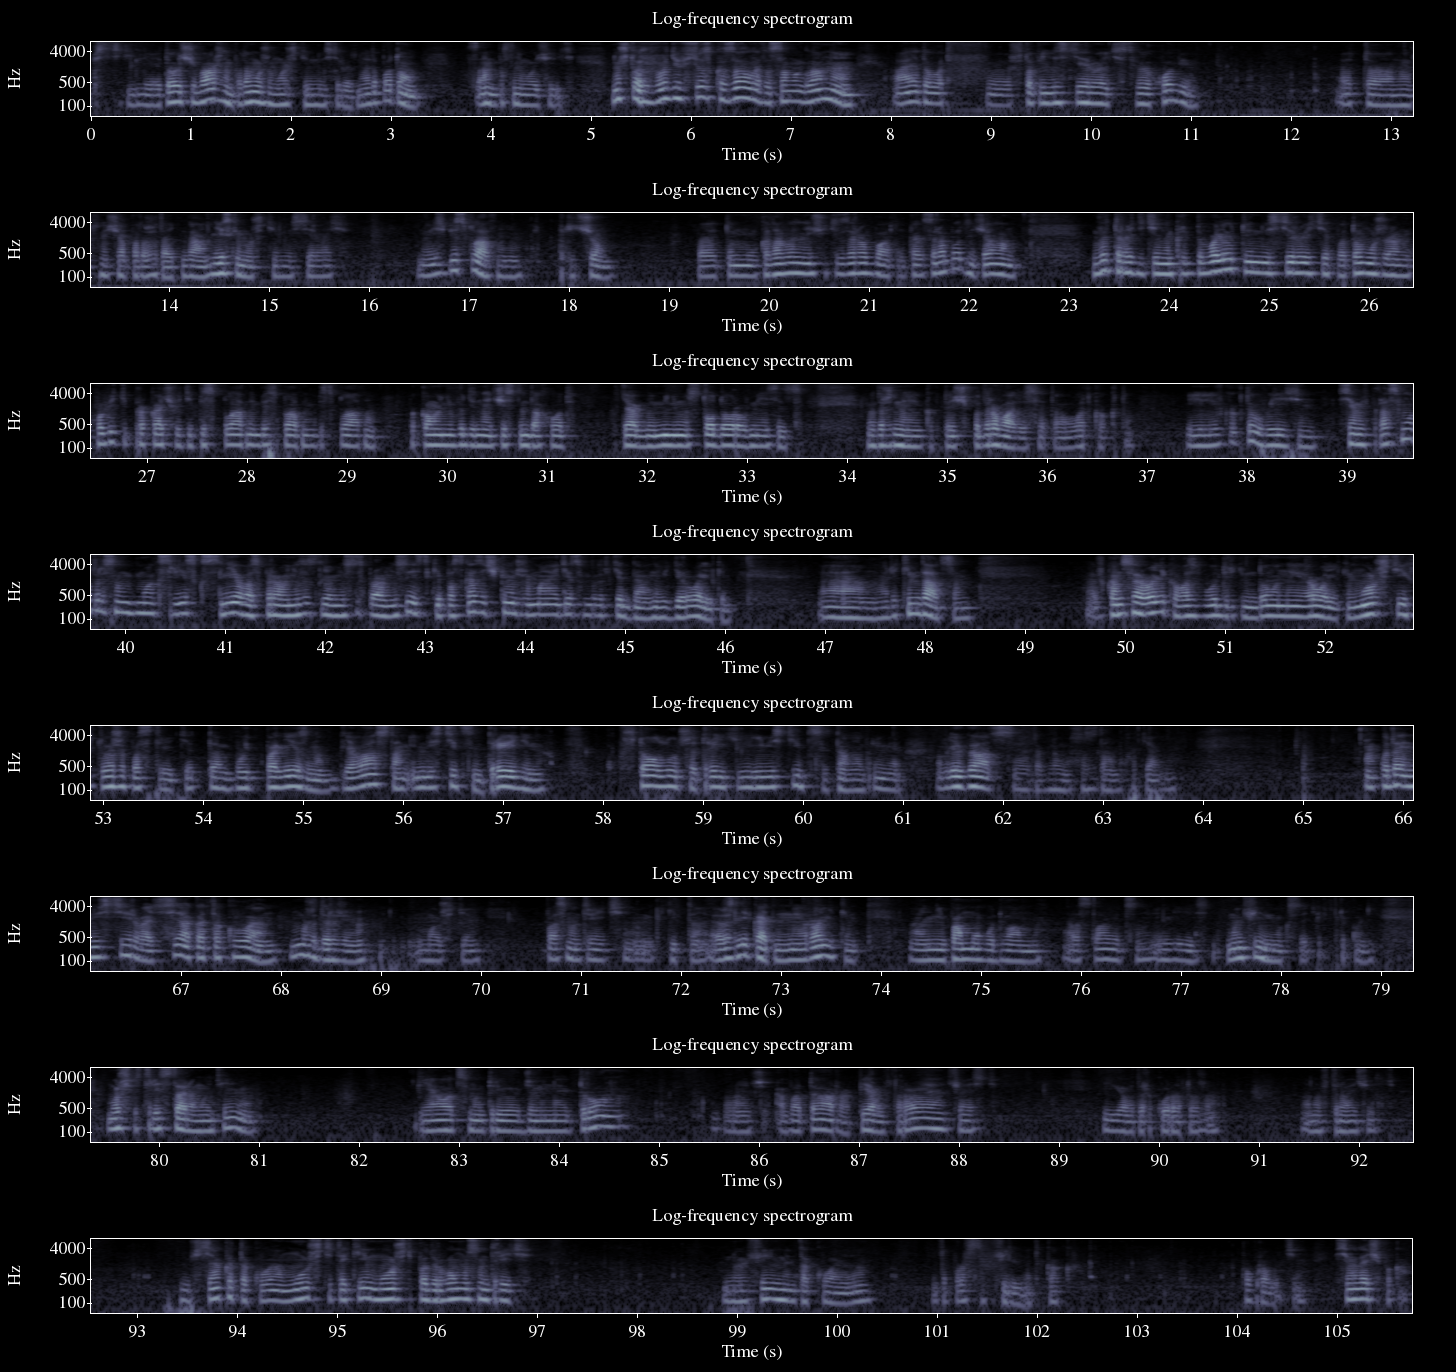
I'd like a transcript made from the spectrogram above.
посетителей. Это очень важно, потом уже можете инвестировать. Но это потом, в самой последней очередь. Ну что ж, вроде все сказал, это самое главное. А это вот, чтобы инвестировать в свое хобби, это нужно еще подождать. Да, английский можете инвестировать. Но есть бесплатные. Причем. Поэтому, когда вы начнете зарабатывать, как заработать, сначала вы тратите на криптовалюту, инвестируете, потом уже хоббите прокачиваете бесплатно, бесплатно, бесплатно, пока он не выйдет на чистый доход, хотя бы минимум 100 долларов в месяц. Вы должны как-то еще подрабатывать с этого, вот как-то. И как-то выйти. Всем просмотр, с Макс Риск. Слева, справа, внизу, слева, внизу, справа, внизу. Есть такие подсказочки, нажимаете, смотрите данные видеоролики. Эм, рекомендация. В конце ролика у вас будут рекомендованные ролики. Можете их тоже посмотреть. Это будет полезно для вас. Там инвестиции, трейдинг. Что лучше, трейдинг или инвестиции? Там, например, облигации, я так думаю, создам хотя бы. А куда инвестировать? Всякое такое. Может даже можете посмотреть э, какие-то развлекательные ролики. Они помогут вам расслабиться. Или мультфильмы, кстати, прикольно. Можете посмотреть старые мультфильмы. Я вот смотрю Gemini Tron. Раньше. Аватар, первая, вторая часть. И Аватар Кора тоже. Она вторая часть. Всякое такое. Можете такие можете по-другому смотреть. Но фильме такое да? это просто фильм. Это как? Попробуйте. Всем удачи пока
